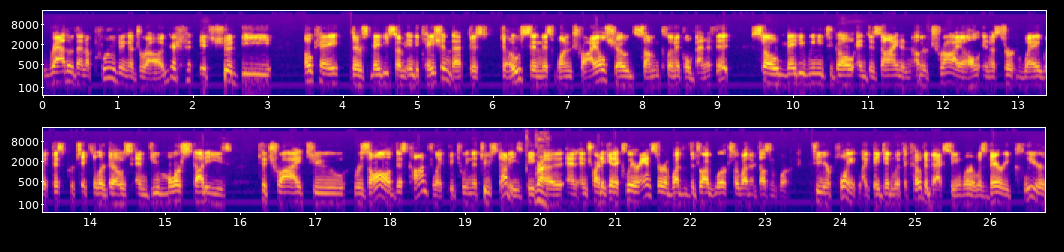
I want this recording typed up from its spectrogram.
rather than approving a drug, it should be okay, there's maybe some indication that this dose in this one trial showed some clinical benefit. So maybe we need to go and design another trial in a certain way with this particular dose and do more studies to try to resolve this conflict between the two studies because right. and, and try to get a clear answer of whether the drug works or whether it doesn't work. To your point, like they did with the COVID vaccine, where it was very clear,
